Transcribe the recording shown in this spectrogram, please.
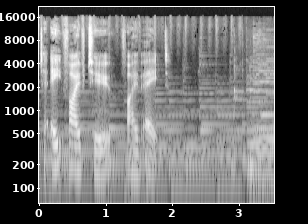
to 85258.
